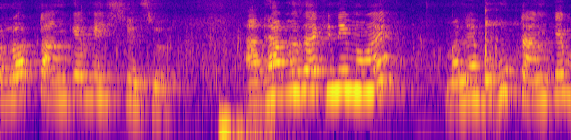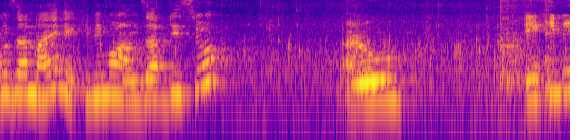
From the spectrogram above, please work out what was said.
অলপ টানকৈ ভাজি থৈছোঁ। আধা ভজাখিনি মই মানে বহুত টানকৈ ভজা নাই সেইখিনি মই আঞ্জাত দিছোঁ আৰু এইখিনি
